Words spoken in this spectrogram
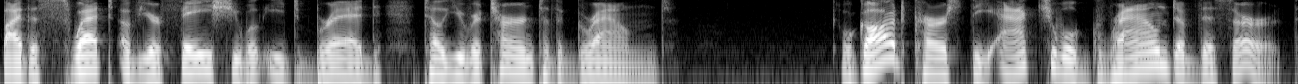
By the sweat of your face you will eat bread till you return to the ground. Well, God cursed the actual ground of this earth.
